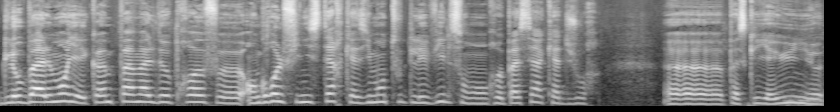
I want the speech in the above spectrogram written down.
globalement, il y avait quand même pas mal de profs. euh, en gros, le Finistère, quasiment toutes les villes sont repassées à 4 jours. Euh, parce qu'il y a eu une,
